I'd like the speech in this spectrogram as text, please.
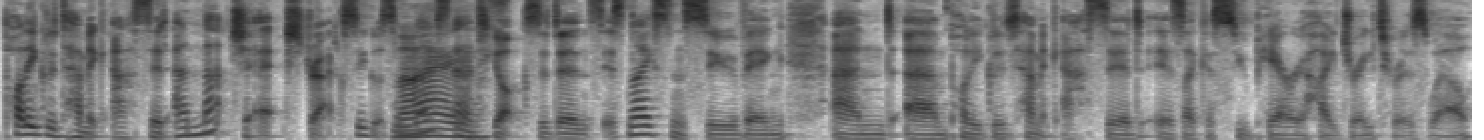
polyglutamic acid, and matcha extract. So you've got some nice, Nice. antioxidants. It's nice and soothing, and um, polyglutamic acid is like a superior hydrator as well.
